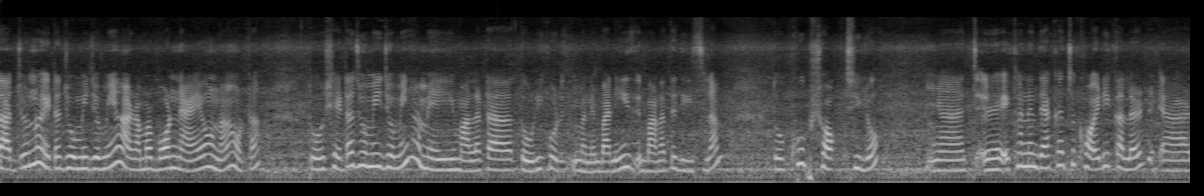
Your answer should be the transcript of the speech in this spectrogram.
তার জন্য এটা জমি জমিয়ে আর আমার বর নেয়ও না ওটা। তো সেটা জমি জমি আমি এই মালাটা তৈরি করে মানে বানিয়ে, বানাতে দিয়েছিলাম। তো খুব শখ ছিল। এখানে দেখাচ্ছে খয়েরি কালার আর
